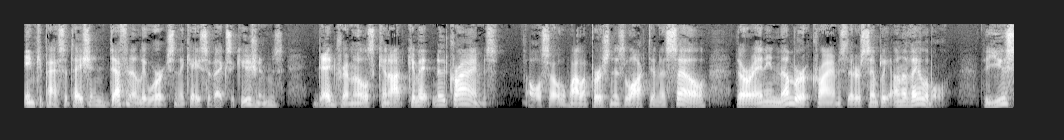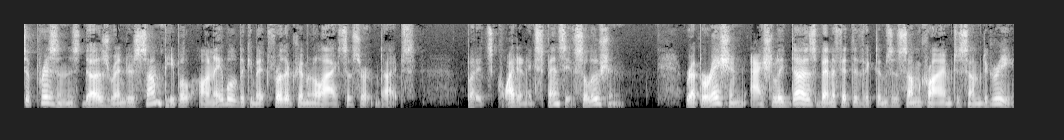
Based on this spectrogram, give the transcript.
Incapacitation definitely works in the case of executions. Dead criminals cannot commit new crimes. Also, while a person is locked in a cell, there are any number of crimes that are simply unavailable. The use of prisons does render some people unable to commit further criminal acts of certain types. But it's quite an expensive solution reparation actually does benefit the victims of some crime to some degree.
